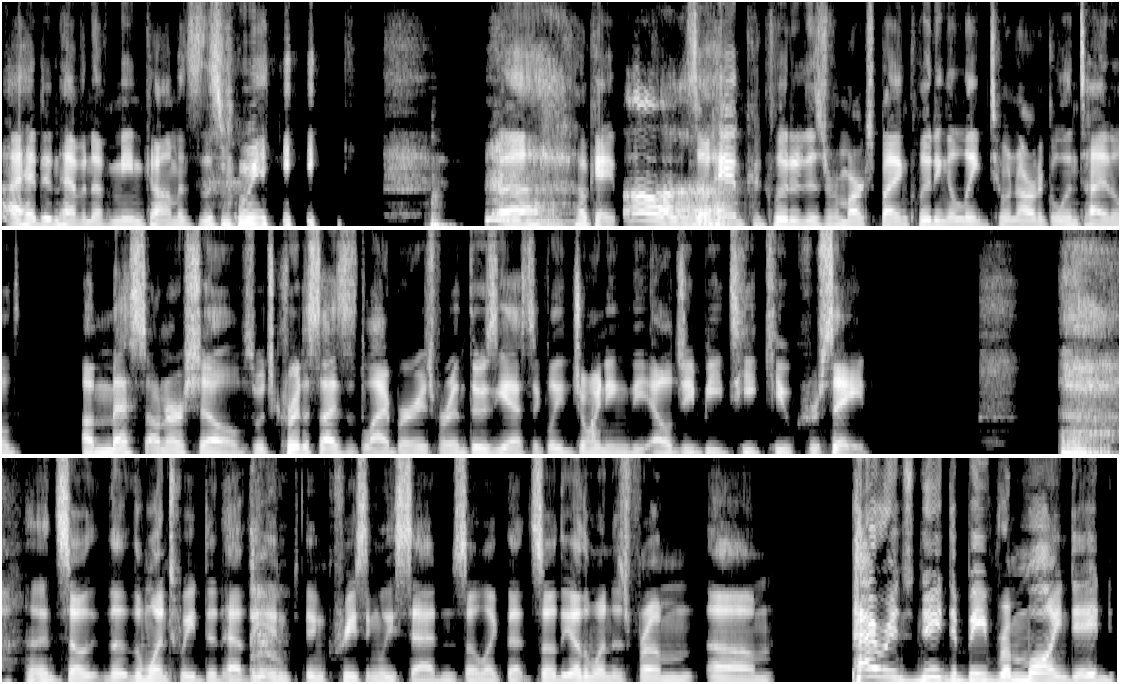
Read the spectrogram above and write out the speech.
I didn't have enough mean comments this week. Uh, okay. So Ham concluded his remarks by including a link to an article entitled A Mess on Our Shelves, which criticizes libraries for enthusiastically joining the LGBTQ crusade. and so the, the one tweet did have the in- increasingly sad and so like that. So the other one is from um, Parents need to be reminded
